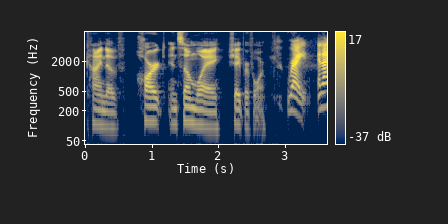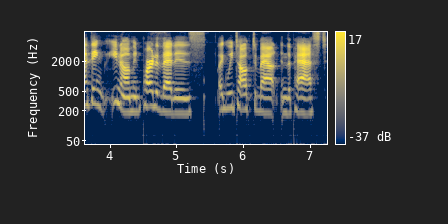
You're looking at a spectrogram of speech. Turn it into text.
kind of heart in some way, shape, or form. Right. And I think, you know, I mean, part of that is like we talked about in the past,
